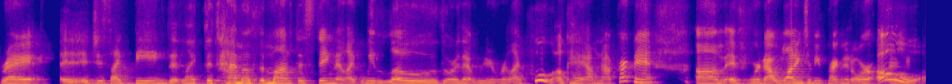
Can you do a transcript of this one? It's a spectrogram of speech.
right? It, it, just like being that like the time of the month this thing that like we loathe or that we were like whew okay i'm not pregnant. Um if we're not wanting to be pregnant or oh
